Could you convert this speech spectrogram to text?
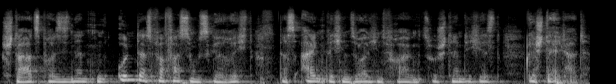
Staatspräsidenten und das Verfassungsgericht, das eigentlich in solchen Fragen zuständig ist, gestellt hat.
